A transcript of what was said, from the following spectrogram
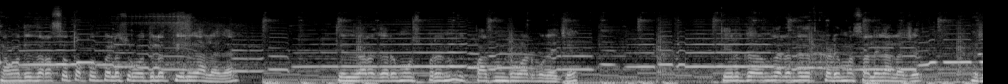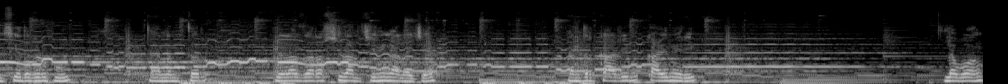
त्यामध्ये जरासं तो आपण पहिला सुरुवातीला तेल घालायचं आहे. तेल जरा गरम होईपर्यंत एक पाच मिनटं वाट बघायची आहे. तेल गरम झाल्यानंतर त्यात खडे मसाले घालायचे आहेत. मिरची दगड फूल. त्यानंतर आपल्याला जराशी दालचिनी घालायची नंतर काळी काळी मिरी लवंग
